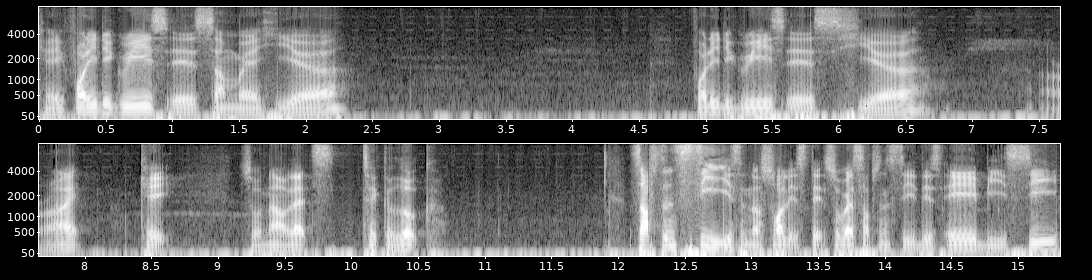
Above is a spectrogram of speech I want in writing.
Okay, 40 degrees is somewhere here. 40 degrees is here. Alright, okay. So now let's take a look. Substance C is in a solid state. So where's substance C? This A, B, C.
